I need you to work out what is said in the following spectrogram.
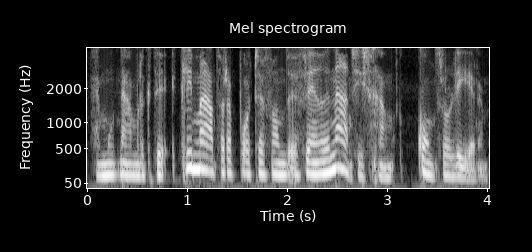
Hij moet namelijk de klimaatrapporten van de Verenigde Naties gaan controleren.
